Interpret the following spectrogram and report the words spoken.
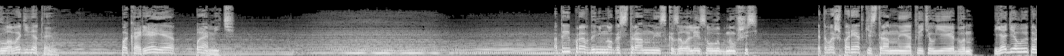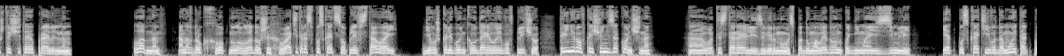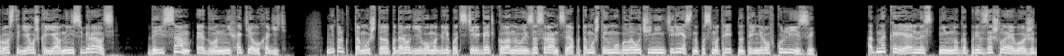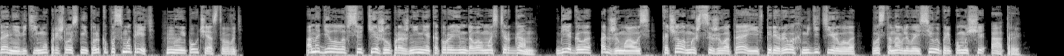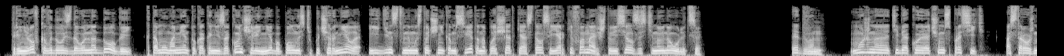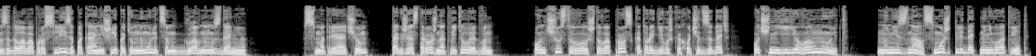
Глава 9. Покоряя память. «А ты, правда, немного странный», — сказала Лиза, улыбнувшись. «Это ваши порядки странные», — ответил ей Эдван. «Я делаю то, что считаю правильным». «Ладно», — она вдруг хлопнула в ладоши. «Хватит распускать сопли, вставай». Девушка легонько ударила его в плечо. «Тренировка еще не закончена». «А, вот и старая Лиза вернулась», — подумал Эдван, поднимаясь с земли. И отпускать его домой так просто девушка явно не собиралась. Да и сам Эдван не хотел уходить. Не только потому, что по дороге его могли подстерегать клановые засранцы, а потому что ему было очень интересно посмотреть на тренировку Лизы. Однако реальность немного превзошла его ожидания, ведь ему пришлось не только посмотреть, но и поучаствовать. Она делала все те же упражнения, которые им давал мастер Ган. Бегала, отжималась, качала мышцы живота и в перерывах медитировала, восстанавливая силы при помощи атры. Тренировка выдалась довольно долгой. К тому моменту, как они закончили, небо полностью почернело, и единственным источником света на площадке остался яркий фонарь, что висел за стеной на улице. «Эдван, можно тебя кое о чем спросить?» Осторожно задала вопрос Лиза, пока они шли по темным улицам к главному зданию. «Смотря о чем?» — также осторожно ответил Эдван. Он чувствовал, что вопрос, который девушка хочет задать, очень ее волнует, но не знал, сможет ли дать на него ответ.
